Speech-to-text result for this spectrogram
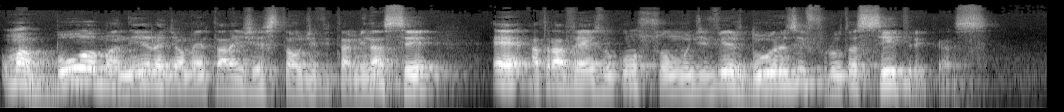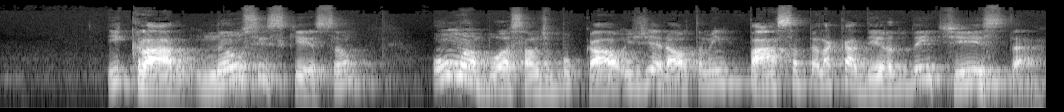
Uma boa maneira de aumentar a ingestão de vitamina C é através do consumo de verduras e frutas cítricas. E claro, não se esqueçam, uma boa saúde bucal e geral também passa pela cadeira do dentista.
